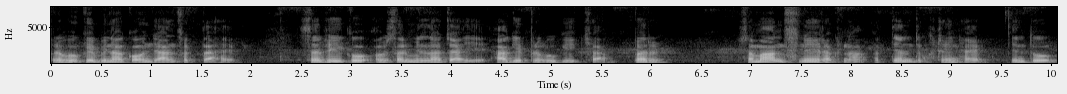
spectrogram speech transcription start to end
प्रभु के बिना कौन जान सकता है? सभी को अवसर मिलना चाहिए, आगे प्रभु की इच्छा। पर समान स्नेह रखना अत्यंत कठिन है, किंतु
